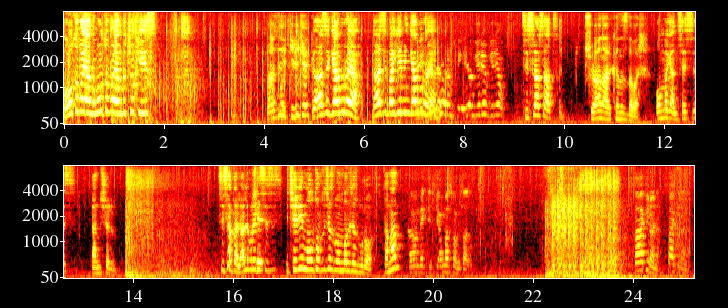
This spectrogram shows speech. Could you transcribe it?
Molotov uyandı, Molotov uyandı. Çok iyiyiz. Gazi kili çek. Gazi gel buraya. Gazi bagiye bin gel buraya. Geliyorum, geliyorum, geliyorum, geliyorum. Sis varsa at. Şu an arkanızda var. Bomba geldi sessiz. Ben düşerim. Sis at Ali. Ali buraya bir sessiz. İçeriği molotoflayacağız, bombalayacağız bro. Tamam? Tamam bekle, cam basmamız lazım. Sakin oyna, sakin oyna.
